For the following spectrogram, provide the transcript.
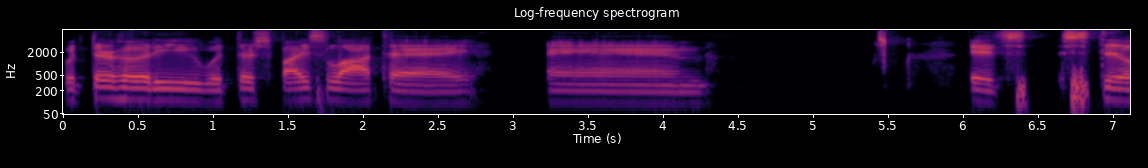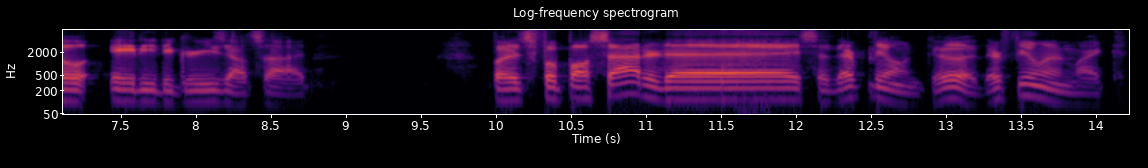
with their hoodie, with their spice latte, and it's still 80 degrees outside. But it's football Saturday, so they're feeling good. They're feeling like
